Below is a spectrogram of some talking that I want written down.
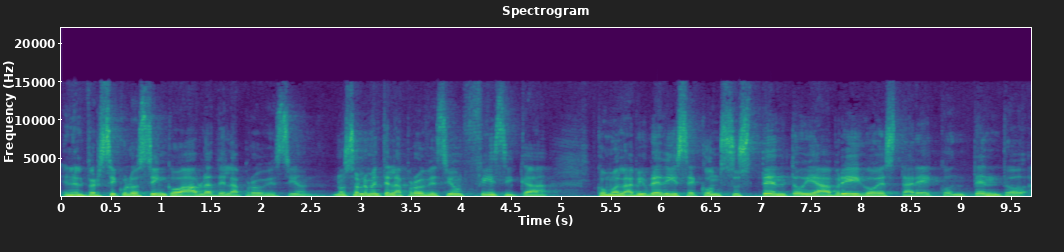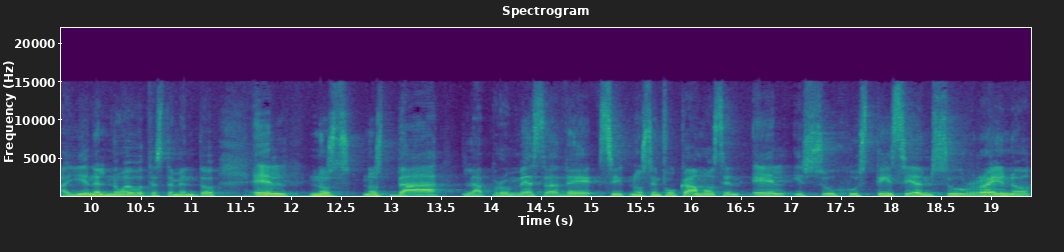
En el versículo 5 habla de la provisión. No solamente la provisión física, como la Biblia dice, con sustento y abrigo estaré contento, allí en el Nuevo Testamento, Él nos, nos da la promesa de, si nos enfocamos en Él y su justicia, en su reino,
